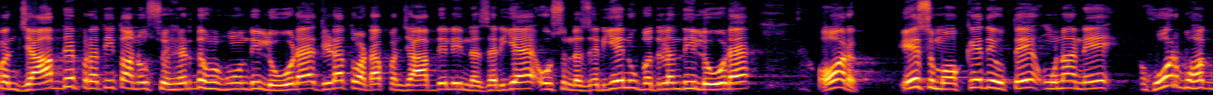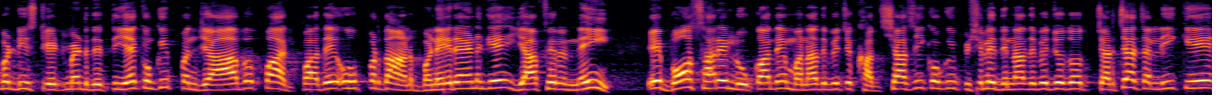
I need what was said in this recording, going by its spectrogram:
ਪੰਜਾਬ ਦੇ ਪ੍ਰਤੀ ਤੁਹਾਨੂੰ ਸੁਹਿਰਦ ਹੋਣ ਦੀ ਲੋੜ ਹੈ ਜਿਹੜਾ ਤੁਹਾਡਾ ਪੰਜਾਬ ਦੇ ਲਈ ਨਜ਼ਰੀਆ ਹੈ ਉਸ ਨਜ਼ਰੀਏ ਨੂੰ ਬਦਲਣ ਦੀ ਲੋੜ ਹੈ ਔਰ ਇਸ ਮੌਕੇ ਦੇ ਉੱਤੇ ਉਹਨਾਂ ਨੇ ਹੋਰ ਬਹੁਤ ਵੱਡੀ ਸਟੇਟਮੈਂਟ ਦਿੱਤੀ ਹੈ, ਕਿਉਂਕਿ ਪੰਜਾਬ ਭਾਜਪਾ ਦੇ ਉਹ ਪ੍ਰਧਾਨ ਬਣੇ ਰਹਿਣਗੇ ਜਾਂ ਫਿਰ ਨਹੀਂ, ਇਹ ਬਹੁਤ ਸਾਰੇ ਲੋਕਾਂ ਦੇ ਮਨਾਂ ਦੇ ਵਿੱਚ ਖਦਸ਼ਾ ਸੀ, ਕਿਉਂਕਿ ਪਿਛਲੇ ਦਿਨਾਂ ਦੇ ਵਿੱਚ ਜਦੋਂ ਚਰਚਾ ਚੱਲੀ ਕਿ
